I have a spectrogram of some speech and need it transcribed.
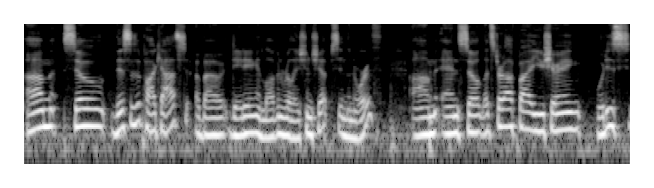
Um, so this is a podcast about dating and love and relationships in the North. Um, and so let's start off by you sharing what is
